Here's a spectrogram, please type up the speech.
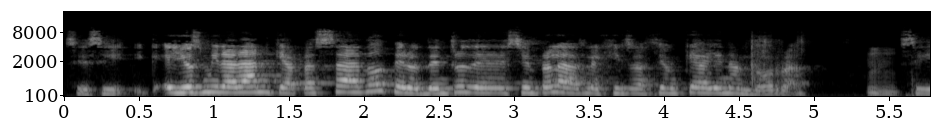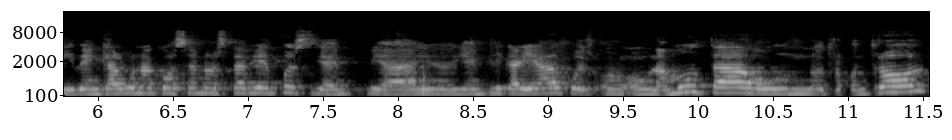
Sí, sí. Ellos mirarán qué ha pasado, pero dentro de siempre la legislación que hay en Andorra. Si ven que alguna cosa no está bien, pues ya, ya, implicaría pues o, una multa o un otro control.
